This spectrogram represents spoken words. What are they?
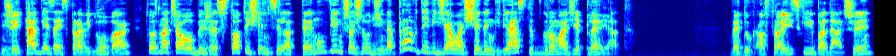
Jeżeli ta wiedza jest prawidłowa, to oznaczałoby, że 100 tysięcy lat temu większość ludzi naprawdę widziała 7 gwiazd w gromadzie Plejad. Według australijskich badaczy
